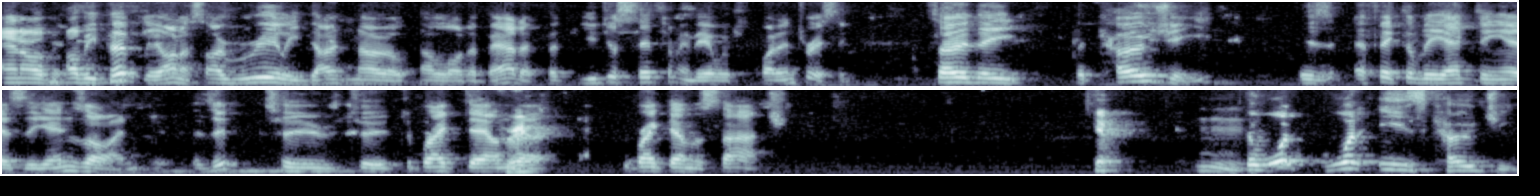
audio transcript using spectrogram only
and I'll, I'll be perfectly honest, I really don't know a, a lot about it, but you just said something there which is quite interesting. So the the koji is effectively acting as the enzyme, is it to to to break down the to break down the starch? Hmm. So what what is koji?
